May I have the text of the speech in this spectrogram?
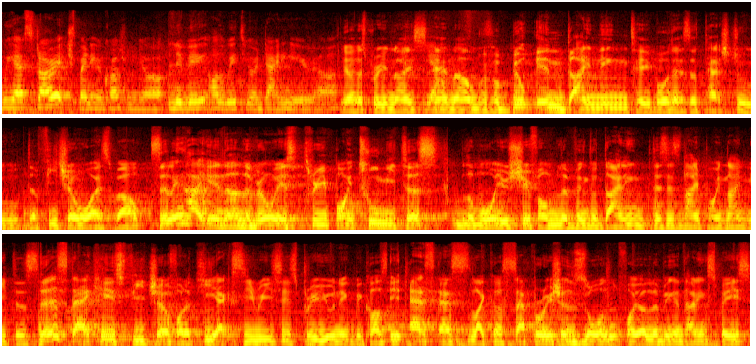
We have storage spanning across from your living all the way to your dining area. Yeah, that's pretty nice. Yeah. And uh, with a built-in dining table that's attached to the feature wall as well. Ceiling height in a living room is 3.2 meters. The moment you shift from living to dining, this is 9.9 meters. This staircase feature for the TX series is pretty unique because it acts as like a separation zone for your living and dining space,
